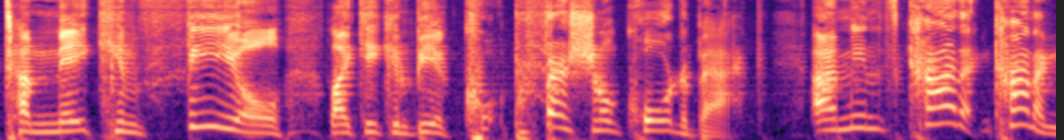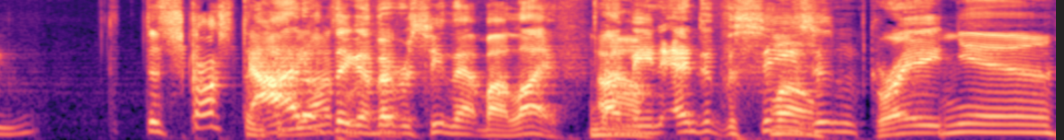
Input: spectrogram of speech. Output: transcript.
to make him feel like he can be a qu- professional quarterback. I mean, it's kind of kind of disgusting. I don't think I've ever seen that in my life. No. I mean, end of the season, great. Yeah.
